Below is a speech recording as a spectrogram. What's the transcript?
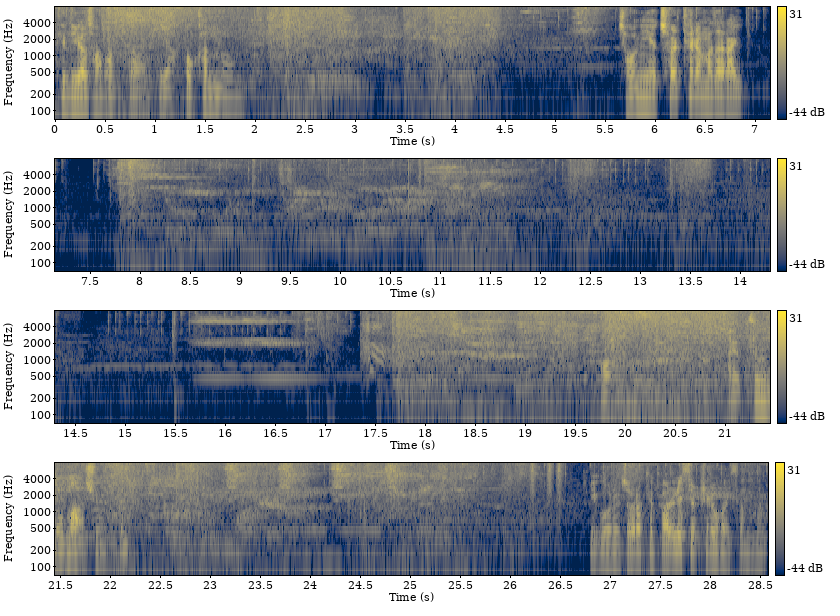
드디어 잡았다. 이 약독한 놈. 정의의 철퇴를 맞아라 궁 너무 아쉬운데? 이거를 저렇게 빨리 쓸 필요가 있었나?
